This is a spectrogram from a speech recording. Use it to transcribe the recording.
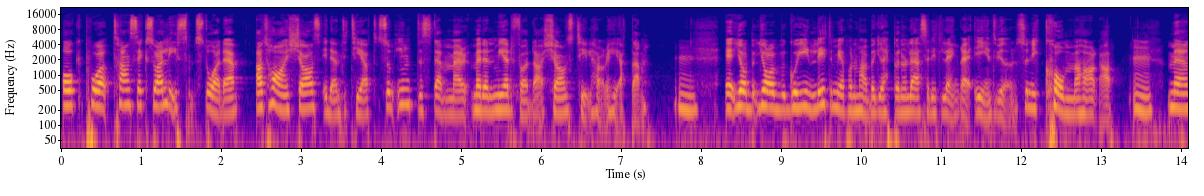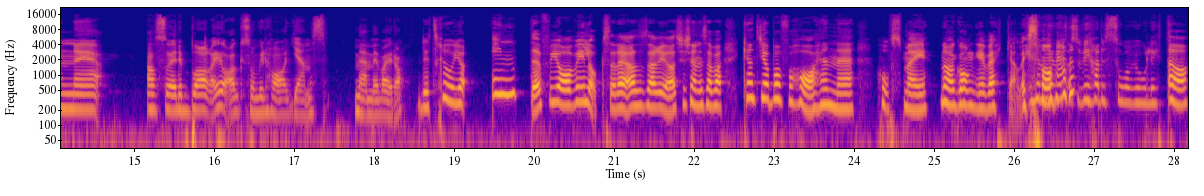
Och på transsexualism står det att ha en könsidentitet som inte stämmer med den medfödda könstillhörigheten. Eh, Jag, jag går in lite mer på de här begreppen och läser lite längre i intervjun, så ni kommer höra. Men eh, alltså är det bara jag som vill ha Jens med mig varje dag? Det tror jag inte för jag vill också det, alltså seriöst. Jag känner såhär bara, kan inte jag bara få ha henne hos mig några gånger i veckan liksom? Ja, men jag vet, alltså, vi hade så roligt. Ja,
